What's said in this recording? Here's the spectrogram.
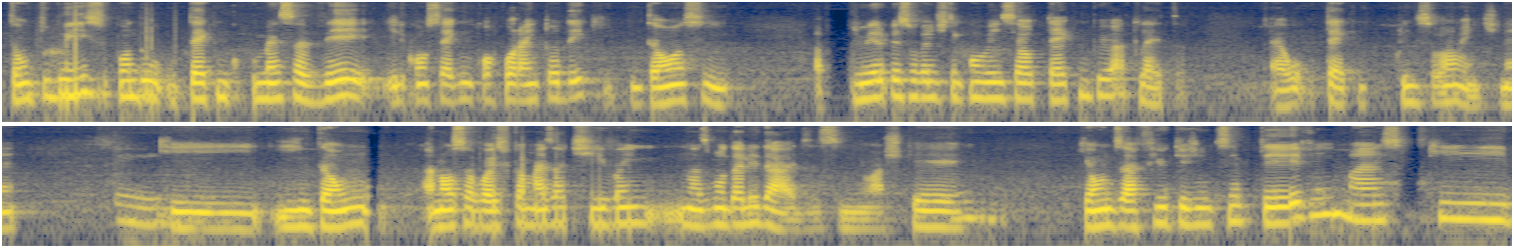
Então, tudo isso, quando o técnico começa a ver, ele consegue incorporar em toda a equipe. Então, assim, a primeira pessoa que a gente tem que convencer é o técnico e o atleta. é o técnico, principalmente, né? Sim. Que, e então, a nossa voz fica mais ativa em, nas modalidades, assim, eu acho que é, uhum. que é um desafio que a gente sempre teve, mas que,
